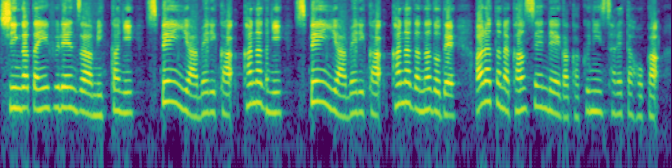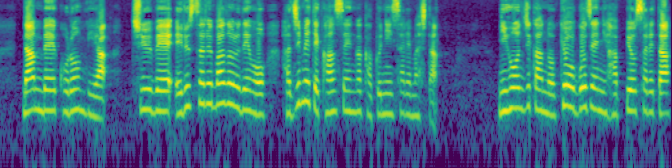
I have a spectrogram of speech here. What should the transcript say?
新型インフルエンザは3日にスペインやアメリカ、カナダにスペインやアメリカ、カナダなどで新たな感染例が確認されたほか、南米コロンビア、中米エルサルバドルでも初めて感染が確認されました。日本時間の今日午前に発表された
